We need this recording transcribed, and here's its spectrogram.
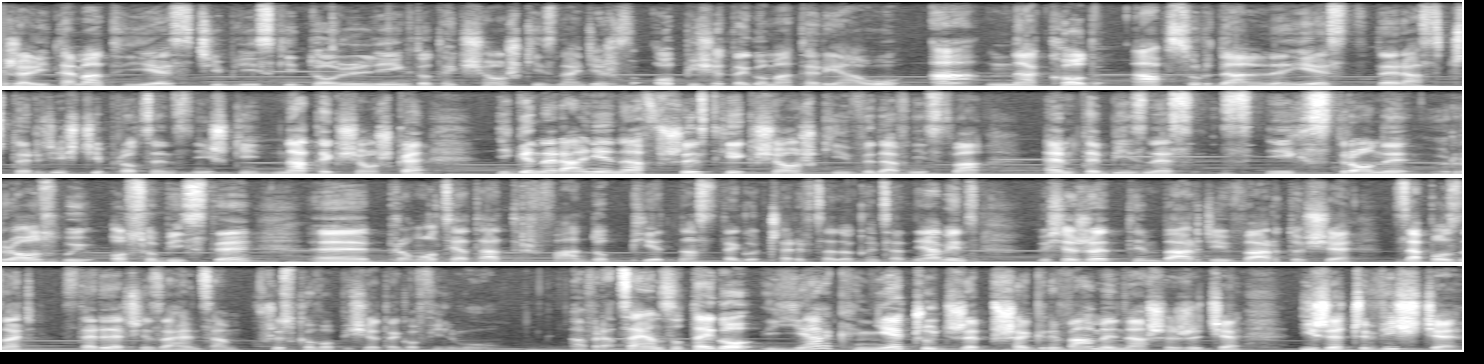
Jeżeli temat jest Ci bliski, to link do tej książki znajdziesz w opisie tego materiału, a na kod absurdalny jest teraz 40% zniżki na tę książkę i generalnie na wszystkie książki wydawnictwa MT Business z ich strony Rozwój Osobisty. E, promocja ta trwa do 15 czerwca do końca dnia, więc myślę, że tym bardziej warto się zapoznać. Serdecznie zachęcam, wszystko w opisie tego filmu. A wracając do tego, jak nie czuć, że przegrywamy nasze życie i rzeczywiście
